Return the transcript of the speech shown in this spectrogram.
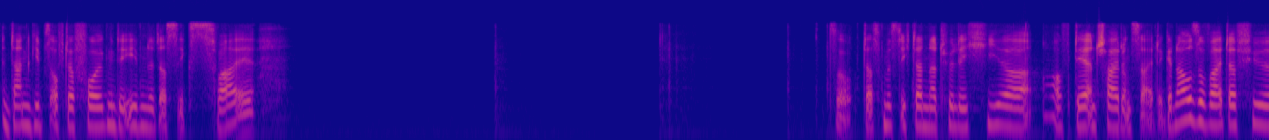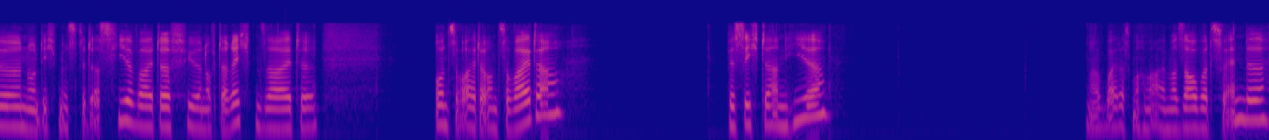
Dann gibt es auf der folgenden Ebene das x2. So, das müsste ich dann natürlich hier auf der Entscheidungsseite genauso weiterführen und ich müsste das hier weiterführen auf der rechten Seite und so weiter und so weiter, bis ich dann hier, wobei das machen wir einmal sauber zu Ende,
